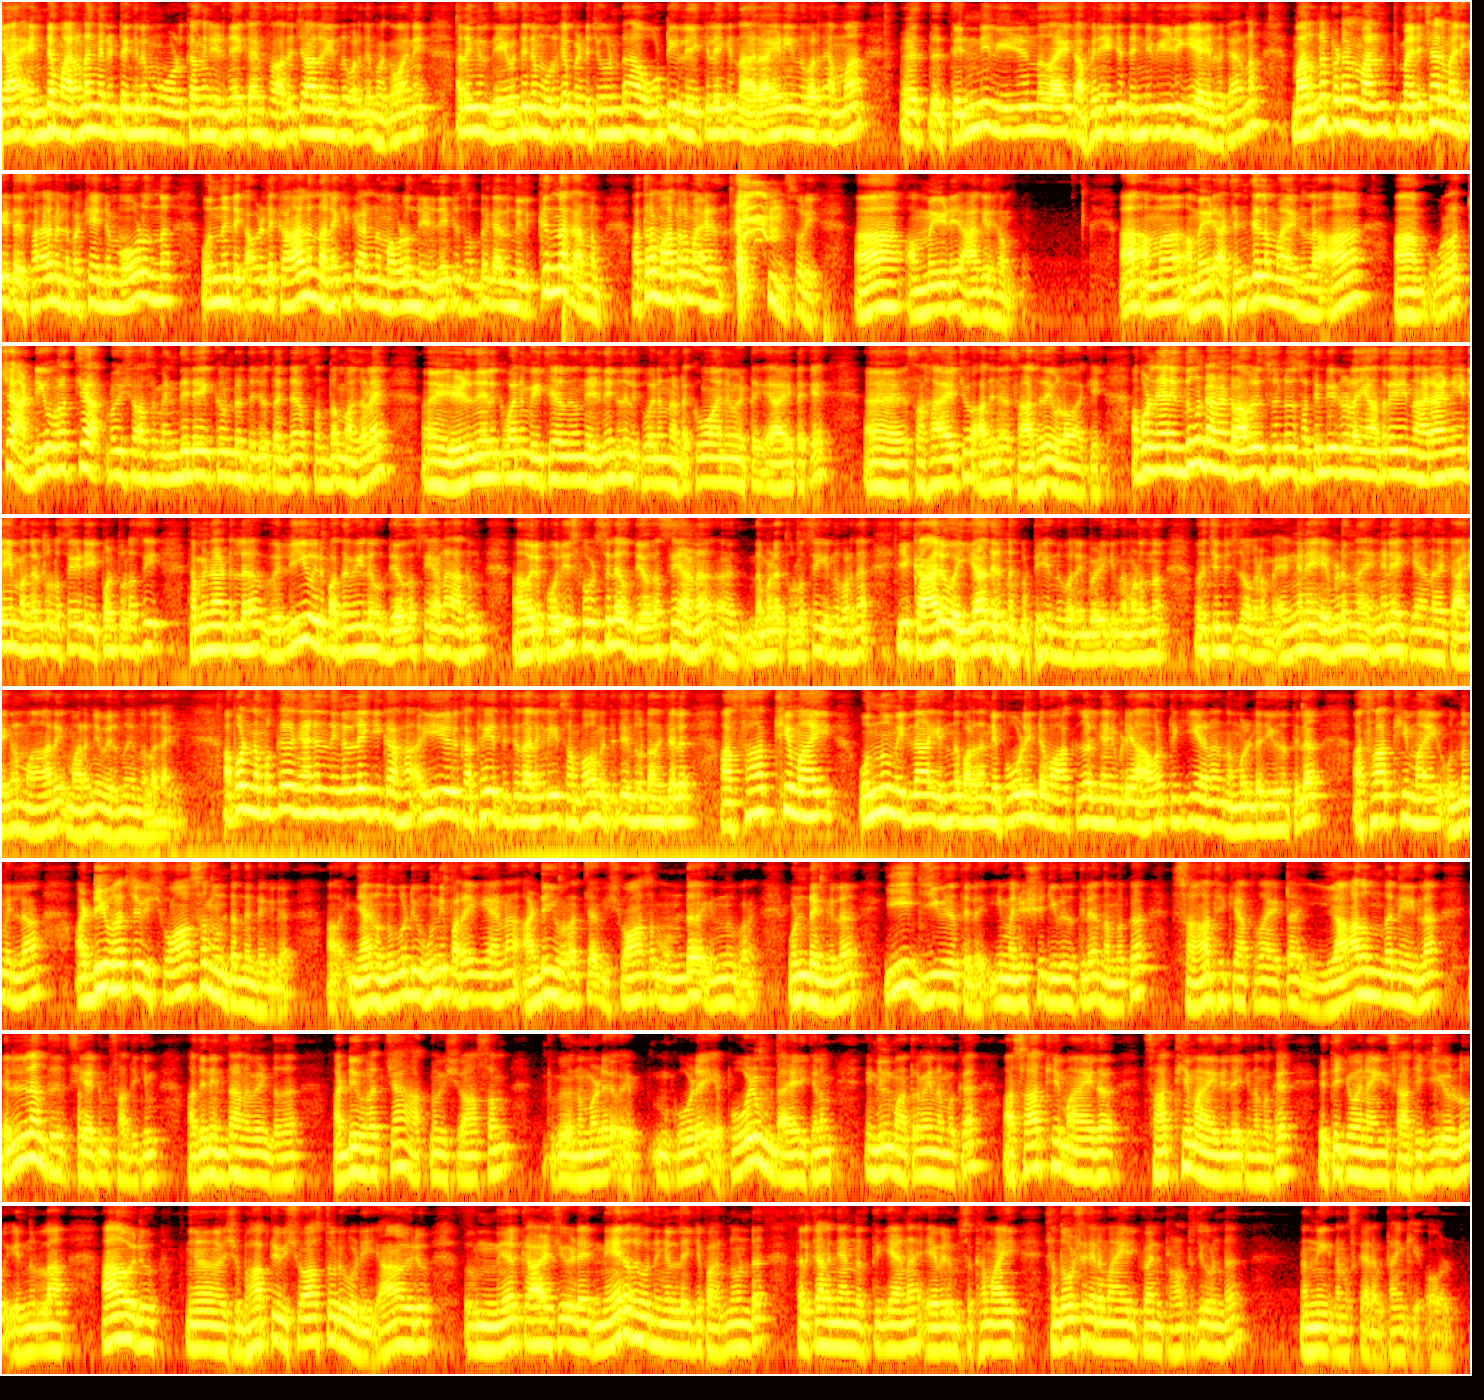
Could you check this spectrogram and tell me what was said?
ഞാൻ എന്റെ മരണം കണ്ടിട്ടെങ്കിലും മോൾക്ക് അങ്ങനെ എഴുന്നേക്കാൻ സാധിച്ചാലോ എന്ന് പറഞ്ഞ് ഭഗവാനെ അല്ലെങ്കിൽ ദൈവത്തിന്റെ മുറുകെ പിടിച്ചുകൊണ്ട് ആ ഊട്ടി ലേക്കിലേക്ക് നാരായണി എന്ന് പറഞ്ഞ അമ്മ തെന്നി വീഴുന്നതായിട്ട് അഭിനയിച്ച് തെന്നി വീഴുകയായിരുന്നു. കാരണം മരണപ്പെട്ടാൽ മര മരിച്ചാൽ മരിക്കട്ടെ സാരമില്ല. പക്ഷേ എന്റെ മോളൊന്ന് ഒന്നിന്റെ അവളുടെ കാലം നനക്കി കാണണം അവളൊന്ന് എഴുന്നേറ്റ് സ്വന്തം കാലം നിൽക്കുന്ന കാരണം അത്ര മാത്രമായിരുന്നു സോറി ആ അമ്മയുടെ ആഗ്രഹം ആ അമ്മ അമ്മയുടെ അചഞ്ചലമായിട്ടുള്ള ആ ഉറച്ച അടിയുറച്ച ആത്മവിശ്വാസം എന്തിലേക്ക് എത്തിച്ചു തന്റെ സ്വന്തം മകളെ എഴുന്നേൽക്കുവാനും വീഴ്ചയിൽ നിന്ന് എഴുന്നേറ്റ് നിൽക്കുവാനും നടക്കുവാനും ആയിട്ടൊക്കെ സഹായിച്ചു അതിന് സാധ്യതയുള്ളവാക്കി അപ്പോൾ ഞാൻ എന്തുകൊണ്ടാണ് ട്രാവൽസിന്റെ സത്യം തേടിയുള്ള യാത്രയിൽ നാരായണിയുടെയും മകൾ തുളസിയുടെയും ഇപ്പോൾ തുളസി തമിഴ്നാട്ടിൽ വലിയൊരു പദവിയിലെ ഉദ്യോഗസ്ഥയാണ്. അതും ഒരു പോലീസ് ഫോഴ്സിലെ ഉദ്യോഗസ്ഥയാണ് നമ്മുടെ തുളസി എന്ന് പറഞ്ഞാൽ ഈ കാൽ വയ്യാതിരുന്ന കുട്ടി എന്ന് പറയുമ്പോഴേക്കും നമ്മളൊന്ന് ഒന്ന് ചിന്തിച്ച് നോക്കണം. എങ്ങനെ എവിടുന്ന് എങ്ങനെയൊക്കെയാണ് കാര്യങ്ങൾ മാറി മറിഞ്ഞു വരുന്നത് എന്നുള്ള കാര്യം. അപ്പോൾ നമുക്ക് ഞാനിത് നിങ്ങളിലേക്ക് ഈ കഥ ഈ ഒരു കഥ എത്തിച്ചത് അല്ലെങ്കിൽ ഈ സംഭവം എത്തിച്ചത് എന്തുകൊണ്ടാണെന്ന് വെച്ചാൽ അസാധ്യമായി ഒന്നുമില്ല എന്ന് പറഞ്ഞ നെപ്പോളിന്റെ വാക്കുകൾ ഞാൻ ഇവിടെ ആവർത്തിക്കുകയാണ് നമ്മളുടെ ജീവിതത്തിൽ അസാധ്യമായി ഒന്നുമില്ല. അടിയുറച്ച വിശ്വാസമുണ്ടെന്നുണ്ടെങ്കിൽ ഞാൻ ഒന്നും കൂടി ഊന്നി പറയുകയാണ് അടിയുറച്ച വിശ്വാസമുണ്ട് എന്ന് പറ ഉണ്ടെങ്കിൽ ഈ ജീവിതത്തിൽ ഈ മനുഷ്യ ജീവിതത്തിൽ നമുക്ക് സാധിക്കാത്തതായിട്ട് യാതൊന്നും തന്നെയില്ല. എല്ലാം തീർച്ചയായിട്ടും സാധിക്കും. അതിന് എന്താണ് വേണ്ടത്? അടിയുറച്ച ആത്മവിശ്വാസം നമ്മുടെ കൂടെ എപ്പോഴും ഉണ്ടായിരിക്കണം എങ്കിൽ മാത്രമേ നമുക്ക് അസാധ്യമായത് സാധ്യമായതിലേക്ക് നമുക്ക് എത്തിക്കുവാനായി സാധിക്കുകയുള്ളൂ എന്നുള്ള ആ ഒരു ശുഭാപ്തി വിശ്വാസത്തോടു കൂടി ആ ഒരു നേർക്കാഴ്ചയുടെ നേരറിവ് നിങ്ങളിലേക്ക് പകർന്നുകൊണ്ട് തൽക്കാലം ഞാൻ നിർത്തുകയാണ്. ഏവരും സുഖമായി സന്തോഷകരമായിരിക്കുവാൻ പ്രാർത്ഥിച്ചുകൊണ്ട് നന്ദി നമസ്കാരം. Thank you all.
